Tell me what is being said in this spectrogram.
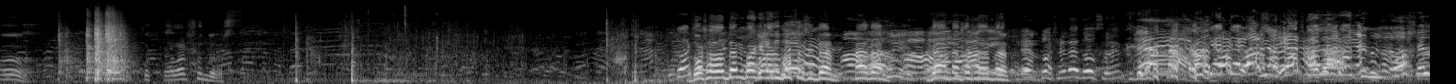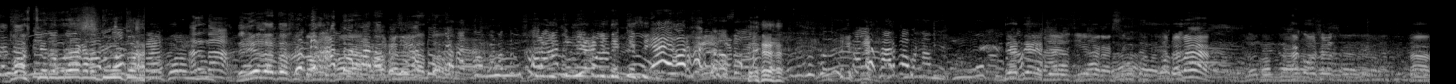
ও তো কালার সুন্দর আসছে। দশ হাজার দেন বাকিটা আমি বুঝতেছি দেন হ্যাঁ দেন দেন দেন দশ হাজার দেন দশ দিয়ে দেবো এক হাজার তুমি হ্যাঁ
